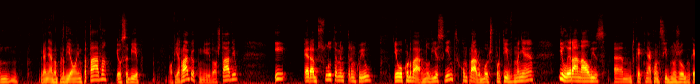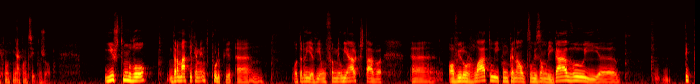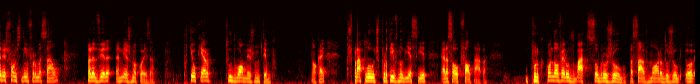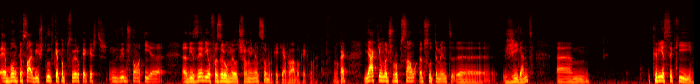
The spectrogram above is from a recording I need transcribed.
um, ganhava, perdia ou empatava, eu sabia, ouvia rádio, eu tinha ido ao estádio e era absolutamente tranquilo eu acordar no dia seguinte, comprar o meu desportivo de manhã e ler a análise um, do que é que tinha acontecido no jogo e o que é que não tinha acontecido no jogo. E isto mudou dramaticamente porque um, outro dia havia um familiar que estava uh, a ouvir o relato e com um canal de televisão ligado e uh, tipo três fontes de informação para ver a mesma coisa. Porque eu quero tudo ao mesmo tempo. Ok? Esperar pelo desportivo no dia a seguir era só o que faltava. Porque quando houver o debate sobre o jogo, passado uma hora do jogo, eu, é bom que eu saiba isto tudo, que é para perceber o que é que estes indivíduos estão aqui a, a dizer e eu fazer o meu discernimento sobre o que é que é verdade e o que é que não é. Okay? E há aqui uma disrupção absolutamente uh, gigante. Um, Cria-se aqui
